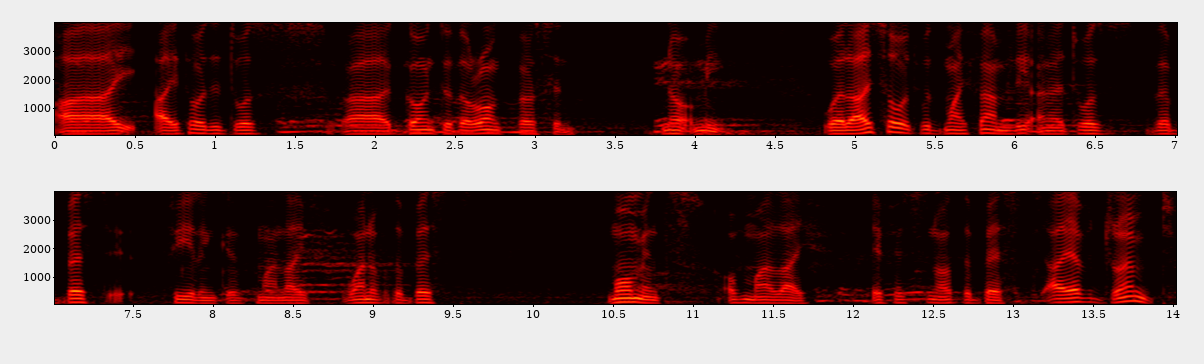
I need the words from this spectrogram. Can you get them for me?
I, I thought it was uh, going to the wrong person, not me. Well, I saw it with my family and it was the best feeling of my life, one of the best moments of my life, if it's not the best. I have dreamt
